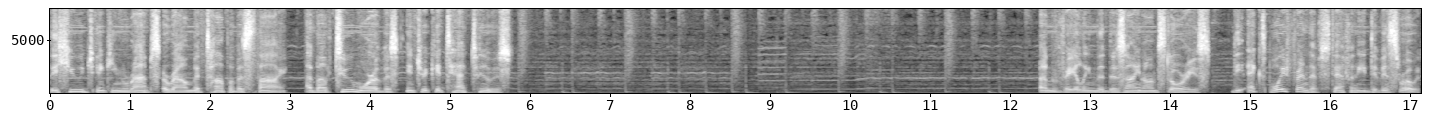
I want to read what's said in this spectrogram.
The huge inking wraps around the top of his thigh, above two more of his intricate tattoos. Unveiling the design on Stories, the ex-boyfriend of Stephanie Davis wrote,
